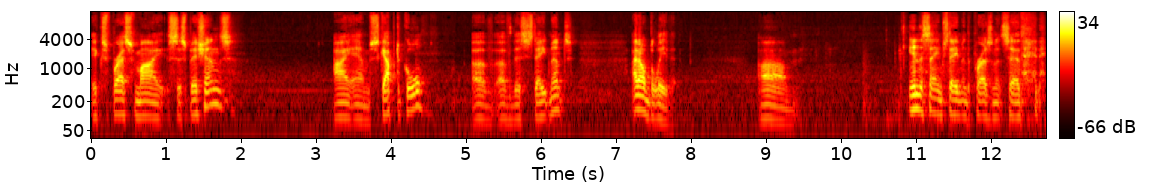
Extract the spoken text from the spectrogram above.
express my suspicions. I am skeptical of, of this statement. I don't believe it. Um, in the same statement, the president said that,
